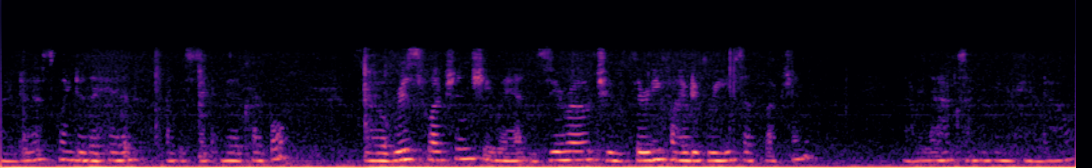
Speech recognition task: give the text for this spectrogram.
Okay. And going to the head of the second metacarpal. So wrist flexion, she went 0 to 35 degrees of flexion. Now relax, I'm moving your hand out.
